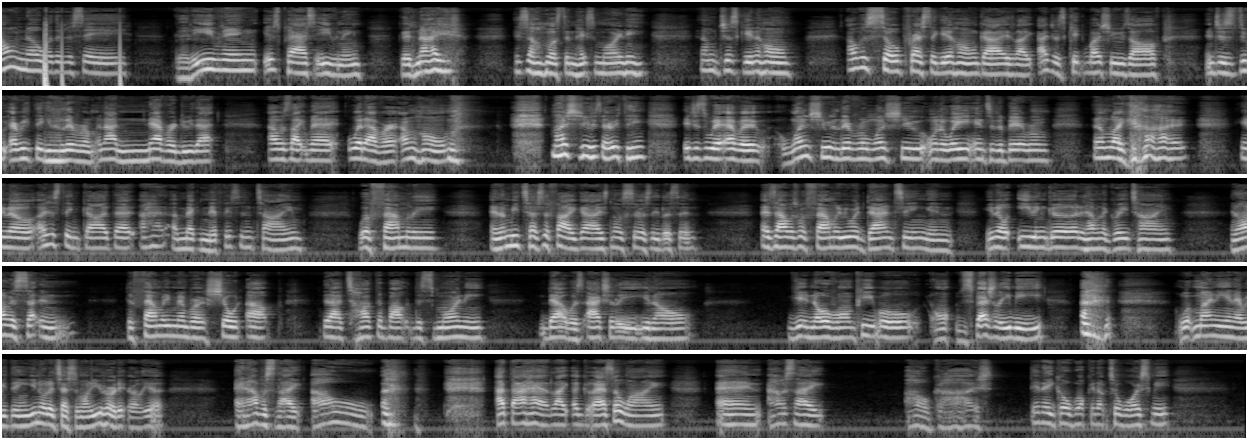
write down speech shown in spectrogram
I don't know whether to say good evening, it's past evening, good night, it's almost the next morning. I'm just getting home. I was so pressed to get home, guys. Like, I just kicked my shoes off and just do everything in the living room. And I never do that. I was like, man, whatever. I'm home. my shoes, everything. It's just wherever. One shoe in the living room, one shoe on the way into the bedroom. And I'm like, God, you know, I just thank God that I had a magnificent time with family. And let me testify, guys. No, seriously, listen. As I was with family, we were dancing and, you know, eating good and having a great time. And all of a sudden, the family member showed up that I talked about this morning that was actually, you know, getting over on people, especially me, with money and everything. You know the testimony, you heard it earlier. And I was like, oh, I thought I had like a glass of wine, and I was like, oh gosh. Then they go walking up towards me.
